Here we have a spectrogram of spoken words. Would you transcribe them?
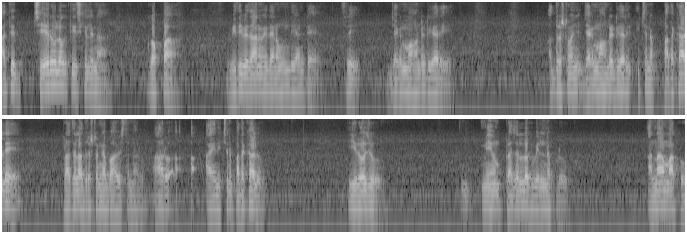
అతి చేరువలోకి తీసుకెళ్ళిన గొప్ప విధి విధానం ఏదైనా ఉంది అంటే శ్రీ జగన్మోహన్ రెడ్డి గారి అదృష్టం జగన్మోహన్ రెడ్డి గారు ఇచ్చిన పథకాలే ప్రజలు అదృష్టంగా భావిస్తున్నారు. ఆరు ఆయన ఇచ్చిన పథకాలు ఈరోజు మేము ప్రజల్లోకి వెళ్ళినప్పుడు అన్నా మాకు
